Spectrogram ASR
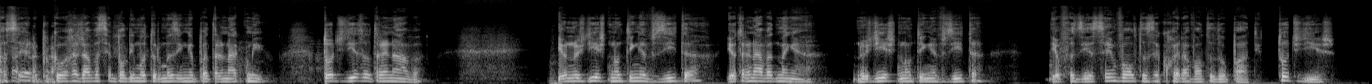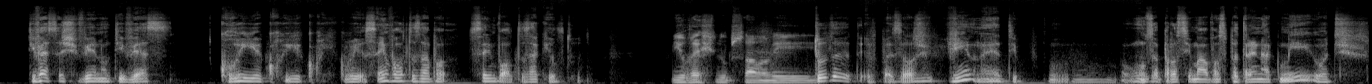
A sério, porque eu arranjava sempre ali uma turmazinha para treinar comigo. Todos os dias eu treinava. Eu, nos dias que não tinha visita, eu treinava de manhã. Nos dias que não tinha visita, eu fazia 100 voltas a correr à volta do pátio. Todos os dias. Tivesse a chover, não tivesse, corria, corria, corria, corria. 100 voltas, à, vo- 100 voltas àquilo tudo. E o resto do pessoal ali. Tudo, depois eles vinham, né? Tipo, uns aproximavam-se para treinar comigo, outros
